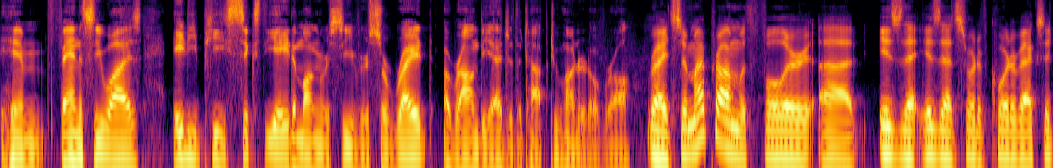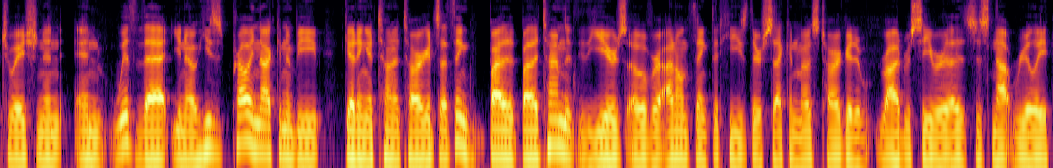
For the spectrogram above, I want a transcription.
him fantasy wise. ADP 68 among receivers, so right around the edge of the top 200 overall. Right. So my problem with Fuller uh, is that is that sort of quarterback situation, and and with that, you know, he's probably not going to be getting a ton of targets. I think by the, by the time that the year's over, I don't think that he's their second most targeted wide receiver. It's just not really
